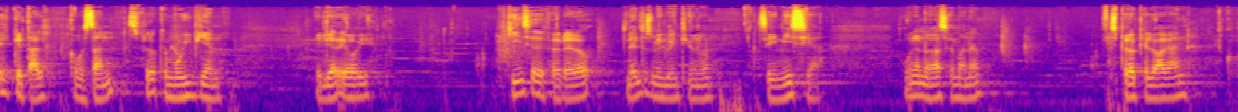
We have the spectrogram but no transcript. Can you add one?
Hey, ¿qué tal? ¿Cómo están? Espero que muy bien. El día de hoy, 15 de febrero del 2021, se inicia una nueva semana. Espero que lo hagan con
